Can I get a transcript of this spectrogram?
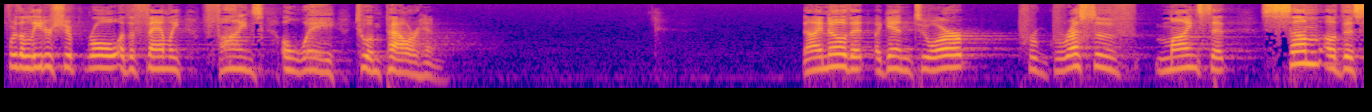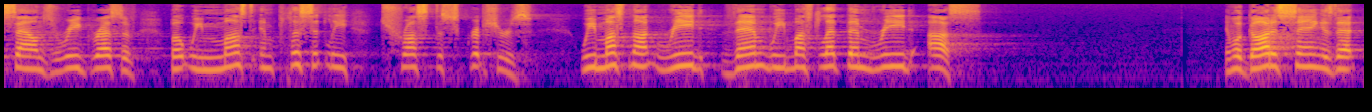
for the leadership role of the family, finds a way to empower him. Now, I know that, again, to our progressive mindset, some of this sounds regressive but we must implicitly trust the scriptures. We must not read them, we must let them read us. And what God is saying is that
